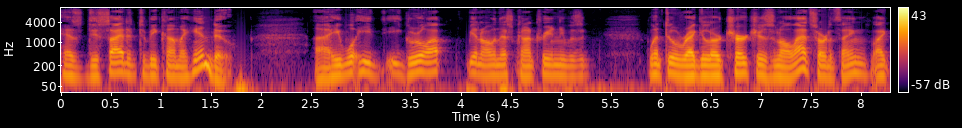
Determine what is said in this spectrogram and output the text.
has decided to become a Hindu. Uh, he he he grew up, you know, in this country, and he was went to regular churches and all that sort of thing, like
